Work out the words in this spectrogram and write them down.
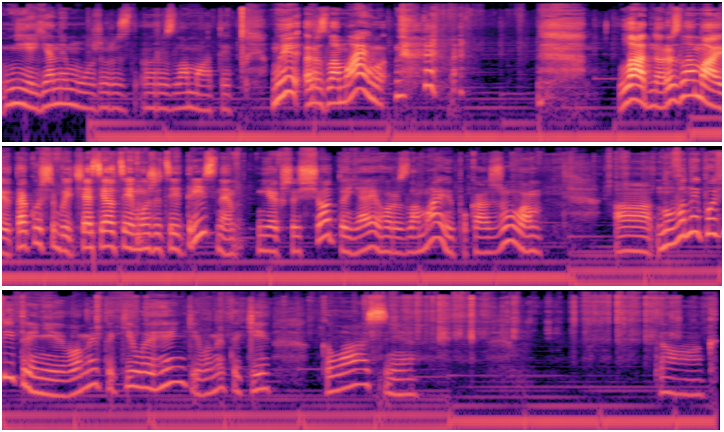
ні, я не можу роз, розламати. Ми розламаємо. Ладно, розламаю, так уж і бить. Зараз я оцей, може, цей трісне. Якщо що, то я його розламаю і покажу вам. А, ну, вони повітряні, вони такі легенькі, вони такі класні. Так.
